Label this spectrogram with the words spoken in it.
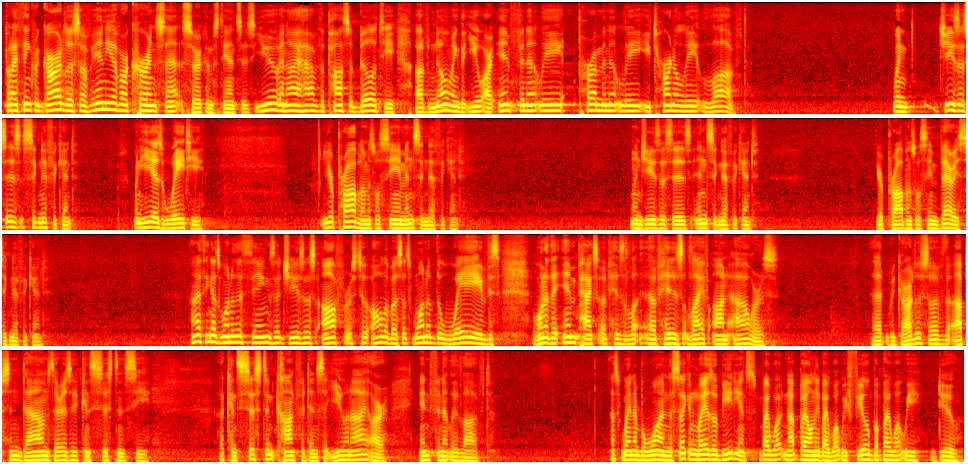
But I think, regardless of any of our current circumstances, you and I have the possibility of knowing that you are infinitely, permanently, eternally loved. When Jesus is significant, when he is weighty, your problems will seem insignificant. When Jesus is insignificant, your problems will seem very significant. And I think that's one of the things that Jesus offers to all of us. That's one of the waves, one of the impacts of his, of his life on ours. That regardless of the ups and downs, there is a consistency a consistent confidence that you and I are infinitely loved. That's way number one. The second way is obedience, by what, not by only by what we feel, but by what we do.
